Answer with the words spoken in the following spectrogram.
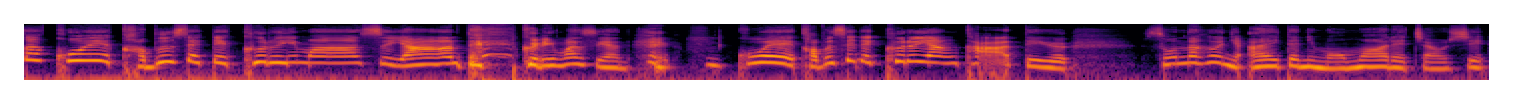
ざ声かぶせてくりますやんって くりますやん声かぶせてくるやんかっていうそんな風に相手にも思われちゃうし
